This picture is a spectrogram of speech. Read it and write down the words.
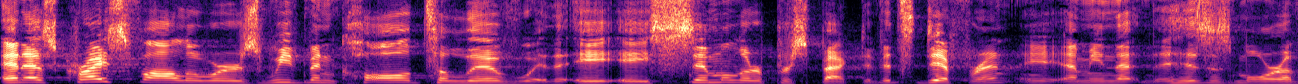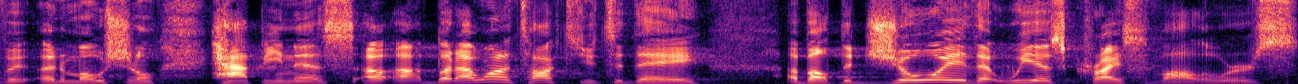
And as Christ followers, we've been called to live with a, a similar perspective. It's different. I mean, that, his is more of a, an emotional happiness. Uh, uh, but I want to talk to you today about the joy that we as Christ followers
